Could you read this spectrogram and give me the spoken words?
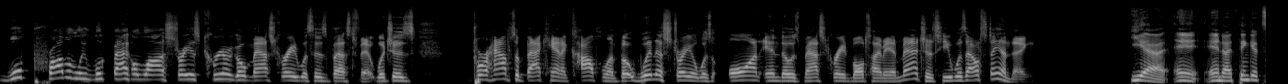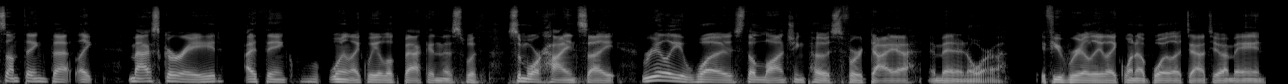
we'll probably look back on La Estrella's career and go Masquerade was his best fit, which is perhaps a backhanded compliment, but when Estrella was on in those Masquerade multi man matches, he was outstanding. Yeah, and, and I think it's something that like Masquerade, I think when like we look back in this with some more hindsight, really was the launching post for Dia and Minoura. If you really like want to boil it down to, I mean,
